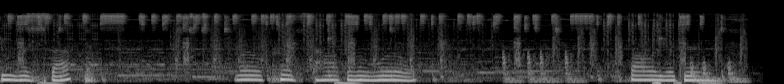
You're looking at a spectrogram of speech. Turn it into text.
be respect? Little Chris, top of the world. Follow your dreams.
